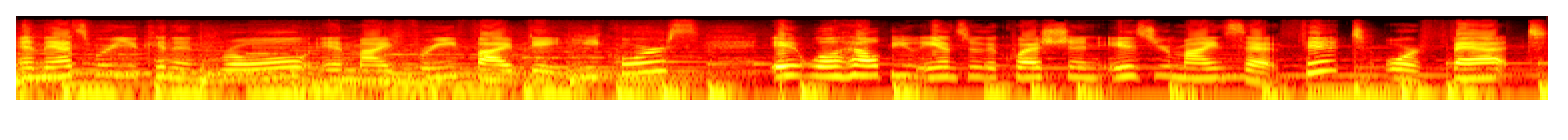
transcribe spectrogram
and that's where you can enroll in my free five day e course. It will help you answer the question Is your mindset fit or fat?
